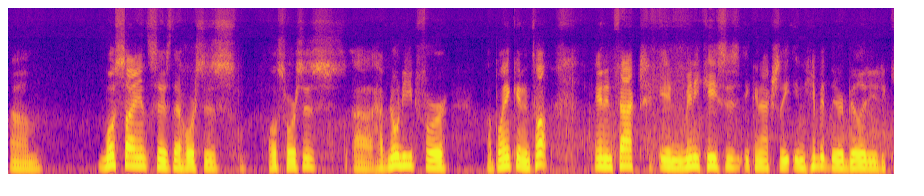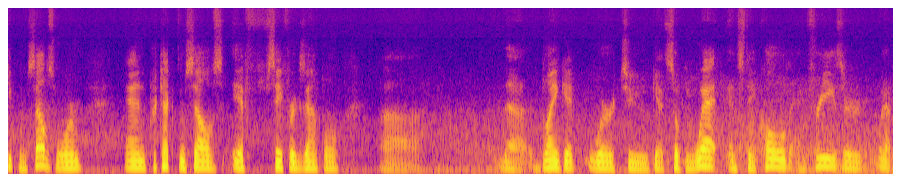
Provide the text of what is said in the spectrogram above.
um, most science says that horses, most horses uh, have no need for a blanket and top. And in fact, in many cases, it can actually inhibit their ability to keep themselves warm and protect themselves if, say for example, uh, the blanket were to get soaking wet and stay cold and freeze or whatever.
